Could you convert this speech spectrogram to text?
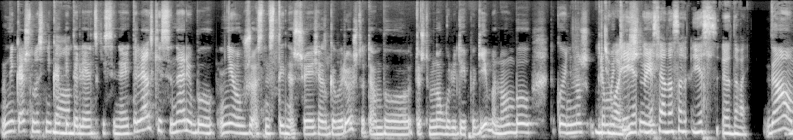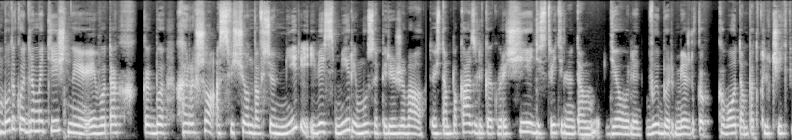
Мне кажется, у нас не как да. итальянский сценарий. Итальянский сценарий был... Мне ужасно стыдно, что я сейчас говорю, что там было то, что много людей погибло, но он был такой немножко Ничего, драматичный. Если она... Если... Э, давай. Да, он был такой драматичный, и вот так как бы хорошо освещен во всем мире, и весь мир ему сопереживал. То есть там показывали, как врачи действительно там делали выбор между как, кого там подключить к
